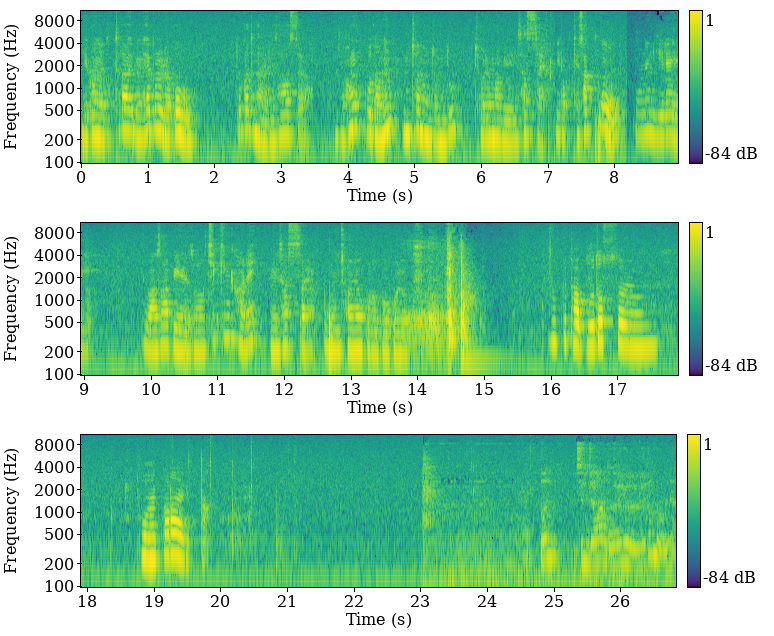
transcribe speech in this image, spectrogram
이번에도 트라이를 해보려고 똑같은 아이를 사왔어요. 그래서 한국보다는 3,000원 정도 저렴하게 샀어요. 이렇게 샀고 오는 길에 와사비에서 치킨 카레를 샀어요. 오늘 저녁으로 먹으려고. 이렇게 다 묻었어요. 오늘 빨아야겠다. 넌 진정한 독립의 의미도 모르냐?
